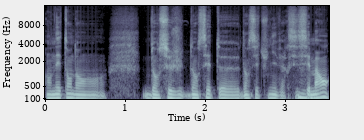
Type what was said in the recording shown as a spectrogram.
en étant dans, dans, ce, dans, cette, euh, dans cet univers. C'est mmh. marrant.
